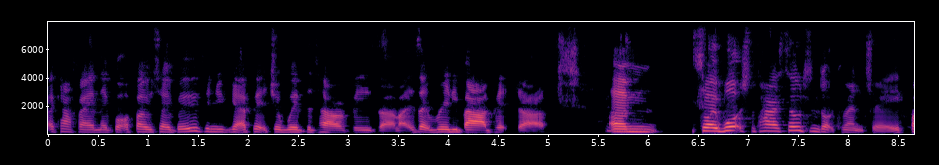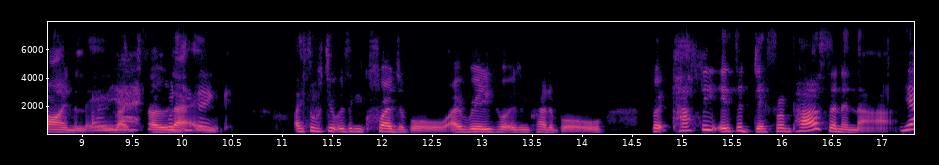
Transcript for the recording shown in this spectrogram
a cafe and they've got a photo booth and you can get a picture with the Tower of Pisa. Like it's a really bad picture. Mm. Um, so I watched the Paris Hilton documentary finally, Oh like so What late. did you think? I thought it was incredible. I really thought it was incredible. But Kathy is a different person in that. Yeah,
